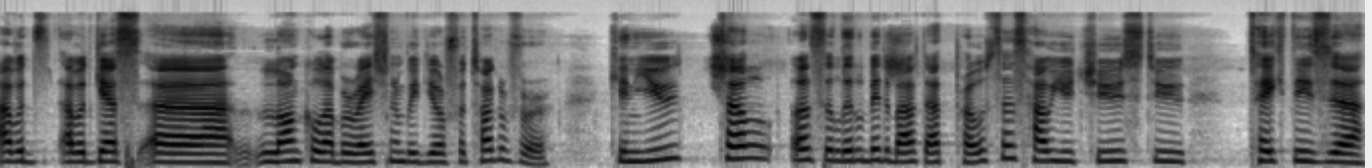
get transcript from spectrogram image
I would I would guess, uh, long collaboration with your photographer. Can you tell us a little bit about that process? How you choose to take this uh,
